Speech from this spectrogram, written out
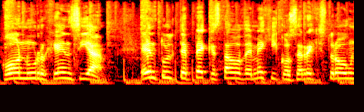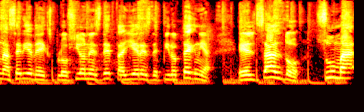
con urgencia. En Tultepec, Estado de México, se registró una serie de explosiones de talleres de pirotecnia. El saldo suma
